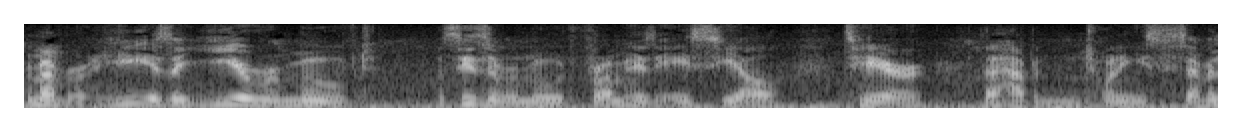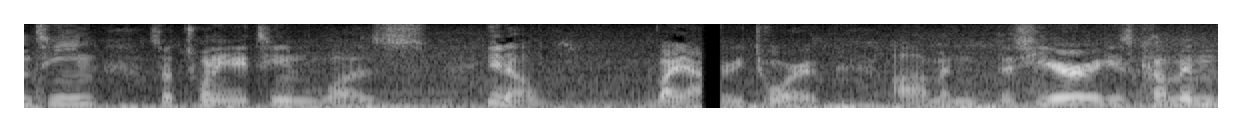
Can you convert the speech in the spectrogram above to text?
remember, he is a year removed, a season removed from his ACL tear that happened in 2017. So 2018 was, you know, right after he tore it. Um, and this year he's coming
